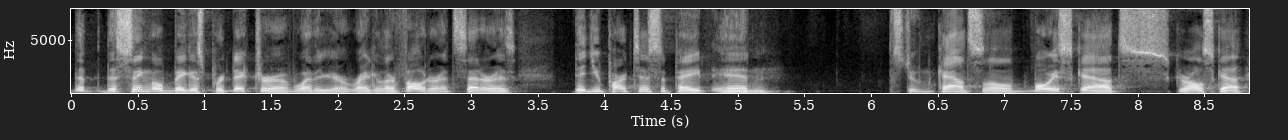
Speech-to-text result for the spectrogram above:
the, the single biggest predictor of whether you're a regular voter, et cetera, is did you participate in student council, Boy Scouts, Girl Scout?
